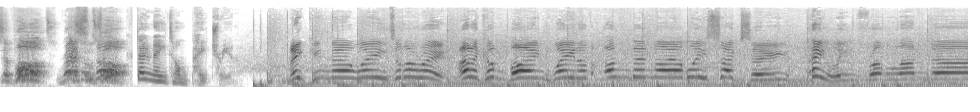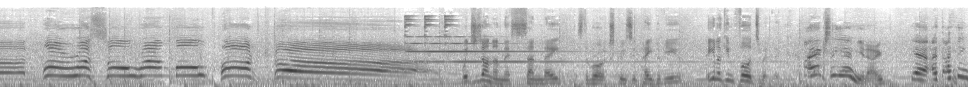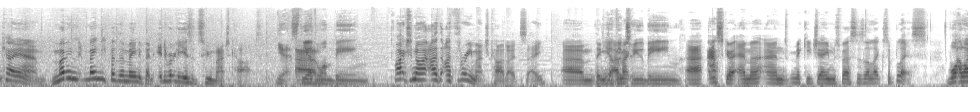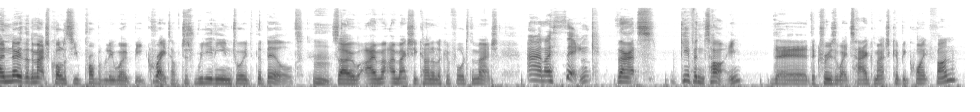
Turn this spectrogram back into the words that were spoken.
Support Wrestle Talk! Donate on Patreon. Making their way to the ring at a combined weight of undeniably sexy, hailing from London, the Wrestle Ramble Podcast! Which is on on this Sunday. It's the Raw exclusive pay per view. Are you looking forward to it, Luke? I actually am, you know. Yeah, I, I think I am. Main, mainly for the main event. It really is a two match card. Yes, the other Um, one being Well, actually, no, a, a three match card, I'd say. Um, things the other I'm two being. uh, Asuka, Emma, and Mickie James versus Alexa Bliss. While I know that the match quality probably won't be great, I've just really enjoyed the build. So I'm I'm actually kind of looking forward to the match, and I think that given time, the the cruiserweight tag match could be quite fun.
